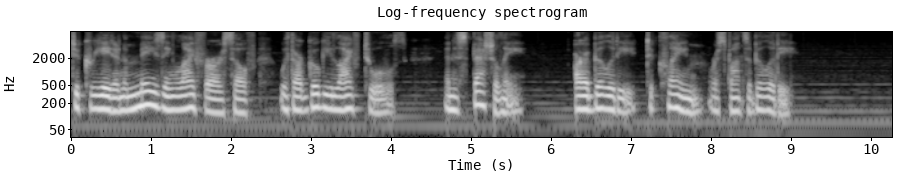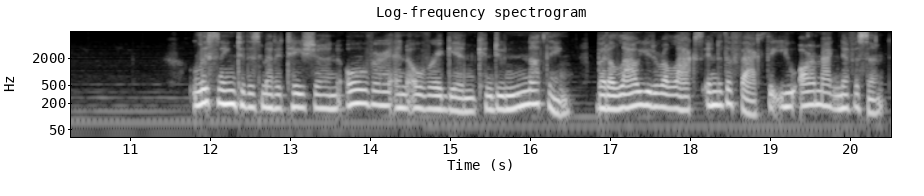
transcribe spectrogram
to create an amazing life for ourselves with our Gogi life tools, and especially our ability to claim responsibility. Listening to this meditation over and over again can do nothing but allow you to relax into the fact that you are magnificent.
